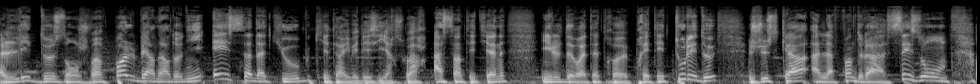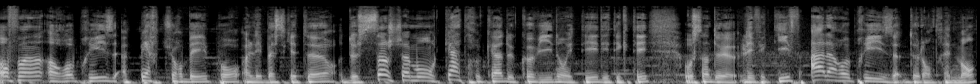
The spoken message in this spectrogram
Les deux angevins, Paul Bernardoni et Sadat Tube, qui est arrivé dès hier soir à Saint-Etienne. Ils devraient être prêtés tous les deux jusqu'à la fin de la saison. Enfin, en reprise perturbée pour les basketteurs de Saint-Chamond. Quatre cas de Covid ont été détectés au sein de l'effectif à la reprise de l'entraînement.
